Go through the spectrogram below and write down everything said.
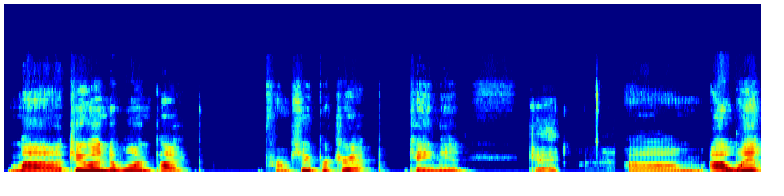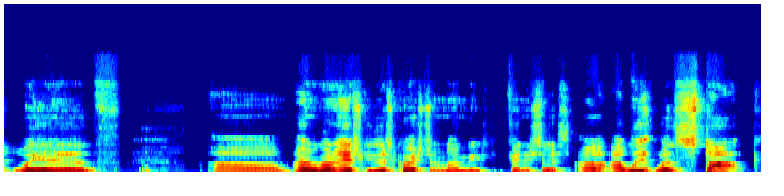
my two into one pipe from SuperTrapp came in. Okay. Um, I went with. Um, I'm going to ask you this question. Let me finish this. Uh, I went with stock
